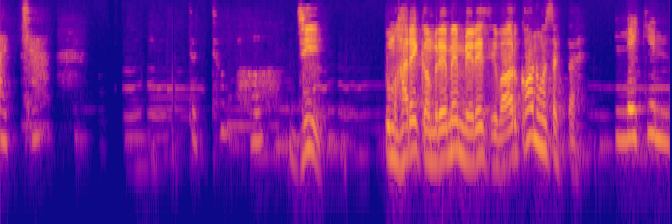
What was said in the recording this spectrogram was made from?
अच्छा। तो तुम हो। जी तुम्हारे कमरे में मेरे सिवा और कौन हो सकता है? लेकिन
